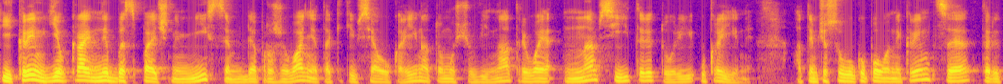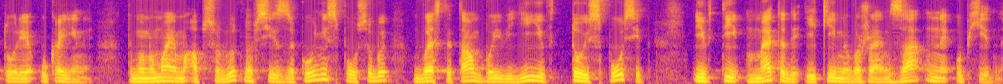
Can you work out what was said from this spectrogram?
І Крим є вкрай небезпечним місцем для проживання, так як і вся Україна, тому що війна триває на всій території України. А тимчасово окупований Крим це територія України. Тому ми маємо абсолютно всі законні способи вести там бойові дії в той спосіб, і в ті методи, які ми вважаємо за необхідне.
